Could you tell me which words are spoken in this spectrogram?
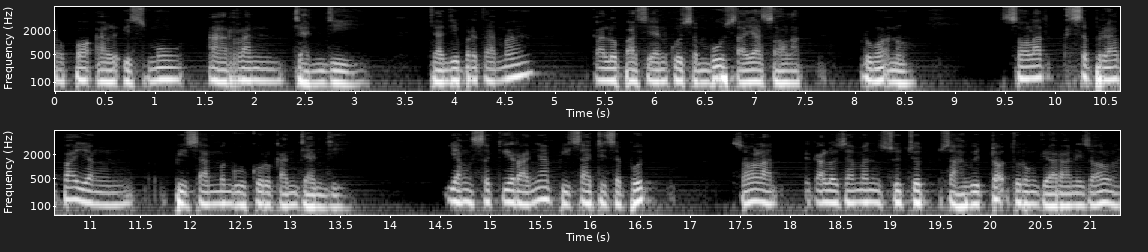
apa al ismu aran janji? Janji pertama kalau pasienku sembuh saya sholat. Rungokno. Sholat seberapa yang bisa menggugurkan janji? Yang sekiranya bisa disebut sholat kalau zaman sujud sahwi tok durung diarani sholat.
